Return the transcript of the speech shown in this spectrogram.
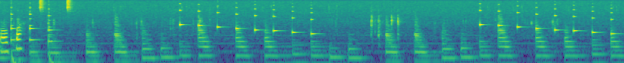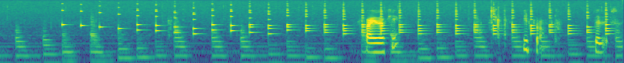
Opa. Faz aqui. E pronto. Beleza.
